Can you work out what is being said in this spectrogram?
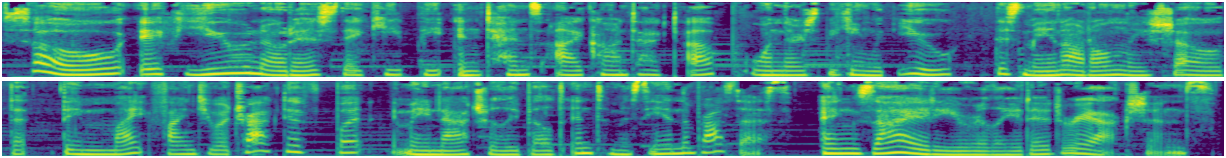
So if you notice they keep the intense eye contact up when they're speaking with you, this may not only show that they might find you attractive, but it may naturally build intimacy in the process. Anxiety related reactions.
